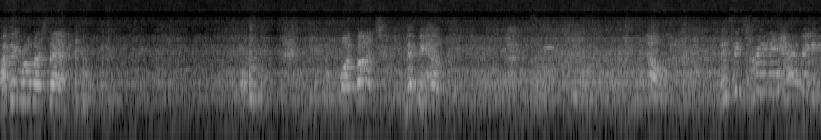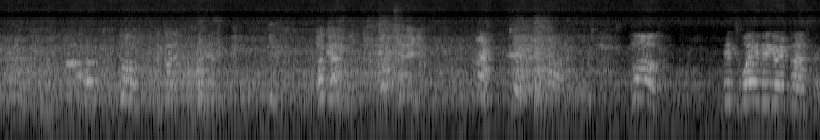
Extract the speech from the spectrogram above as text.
I think we're almost there. One bunch, let me help. Oh, this is really heavy. Go on, I got it. Okay, your turn. Oh, it's way bigger in person.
